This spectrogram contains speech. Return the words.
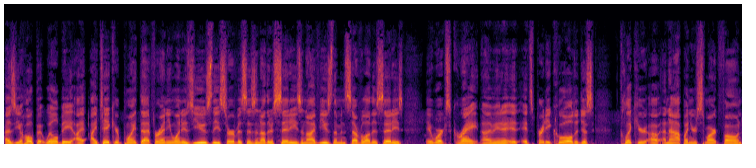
as you hope it will be. I, I take your point that for anyone who's used these services in other cities, and I've used them in several other cities, it works great. I mean, it, it's pretty cool to just click your uh, an app on your smartphone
